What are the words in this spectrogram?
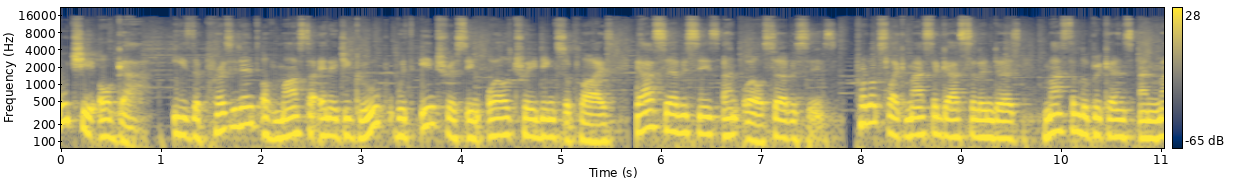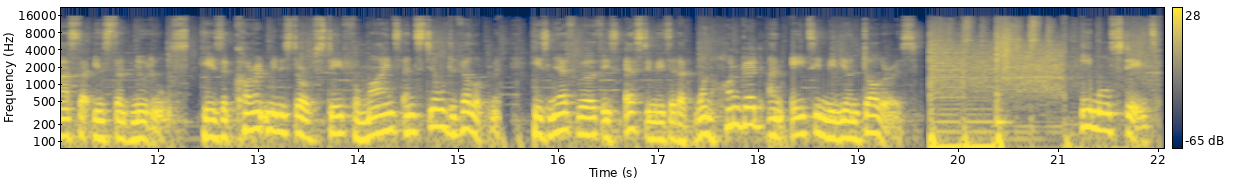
Uche Ogah is the president of Master Energy Group with interest in oil trading supplies, gas services and oil services. Products like Master Gas Cylinders, Master Lubricants and Master Instant Noodles. He is the current Minister of State for Mines and Steel Development. His net worth is estimated at $180 million. Imo State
